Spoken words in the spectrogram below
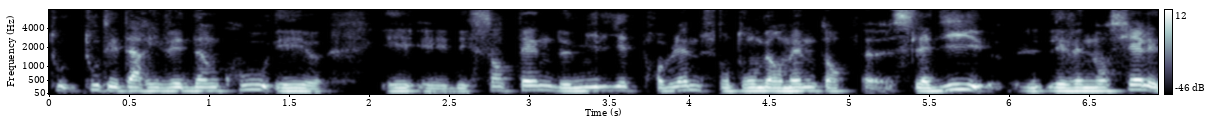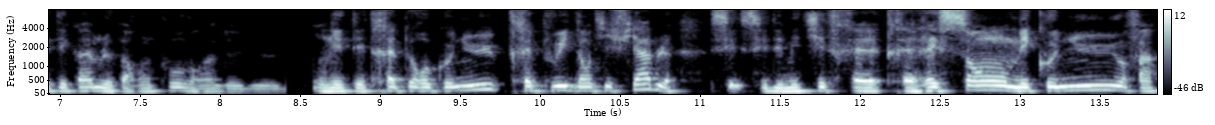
tout, tout, est arrivé d'un coup et, et, et, des centaines de milliers de problèmes sont tombés en même temps. cela dit, l'événementiel était quand même le parent pauvre. Hein, On était très peu reconnus, très peu identifiables. C'est des métiers très, très récents, méconnus. Enfin,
